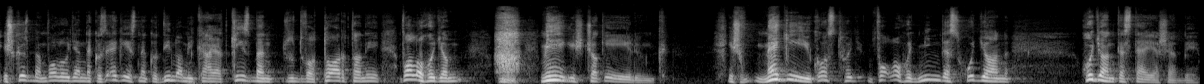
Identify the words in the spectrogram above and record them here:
és közben valahogy ennek az egésznek a dinamikáját kézben tudva tartani, valahogyan, há, mégiscsak élünk. És megéljük azt, hogy valahogy mindez hogyan, hogyan tesz teljesebbé.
